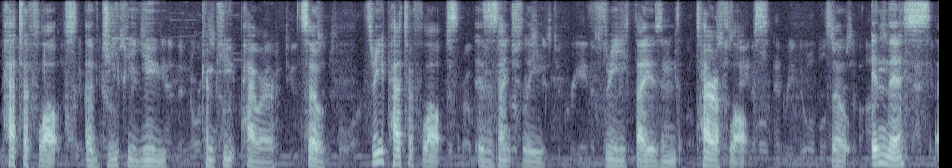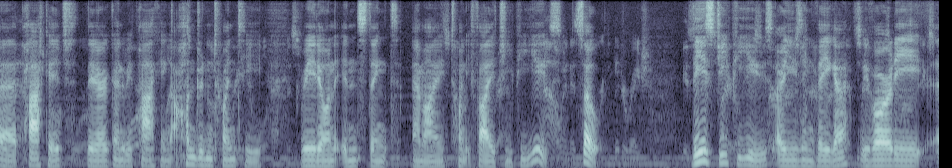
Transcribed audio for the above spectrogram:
petaflops of GPU compute power. So three petaflops is essentially 3,000 teraflops. So in this uh, package, they're going to be packing 120 Radeon Instinct MI25 GPUs. So these GPUs are using Vega. We've already uh,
